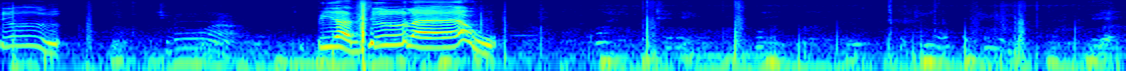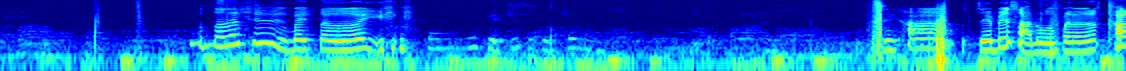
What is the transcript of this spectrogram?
ชื่อชื่อว่าเปลี่ยนชื่อแล้ว ใบเตยเปลี่ยนชื่อไปเปลี่ยนชื่อสวัสดีค่ะ เจเบสาโดนไปแล้วนะคะ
